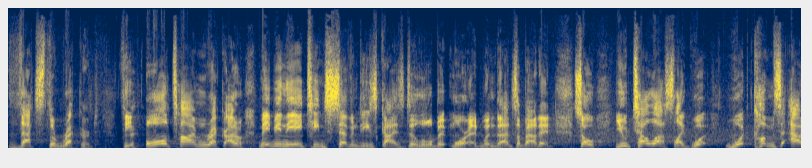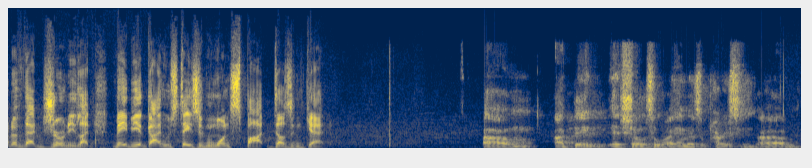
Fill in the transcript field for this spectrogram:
That's the record. The all-time record. I don't maybe in the 1870s guys did a little bit more, Edwin. That's about it. So you tell us, like, what what comes out of that journey? Like maybe a guy who stays in one spot doesn't get. Um, I think it shows who I am as a person. Um,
